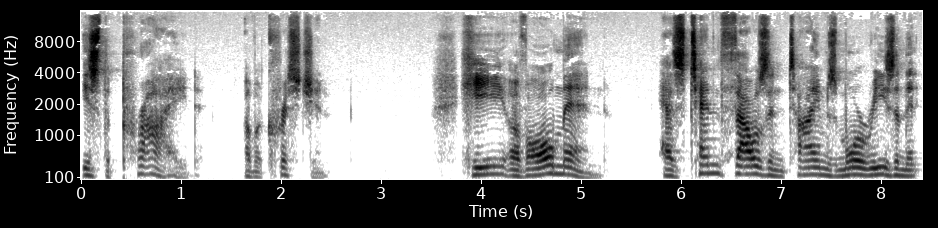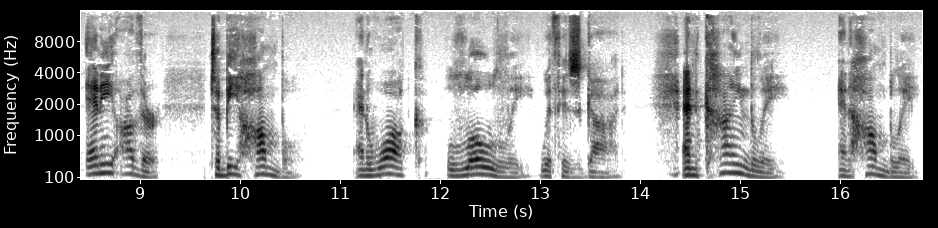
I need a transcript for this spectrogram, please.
is the pride of a Christian. He of all men has ten thousand times more reason than any other to be humble and walk lowly with his God, and kindly and humbly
